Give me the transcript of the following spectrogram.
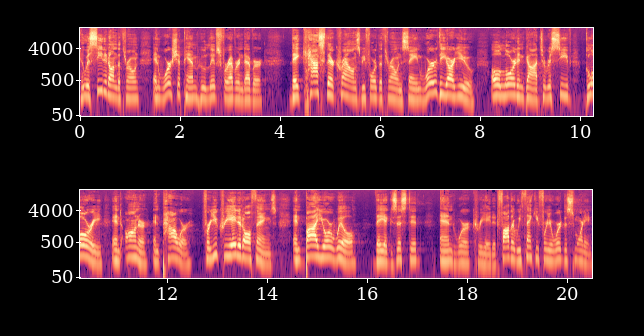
who is seated on the throne and worship him who lives forever and ever. They cast their crowns before the throne, saying, Worthy are you, O Lord and God, to receive glory and honor and power. For you created all things, and by your will they existed and were created. Father, we thank you for your word this morning.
